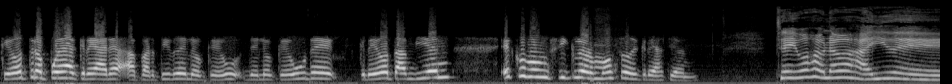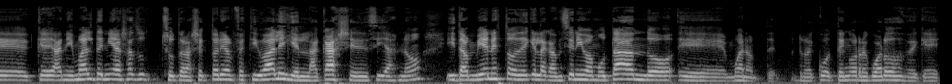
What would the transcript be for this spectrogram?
Que otro pueda crear a partir de lo que de lo que une creó también es como un ciclo hermoso de creación. Che, y vos hablabas ahí de que Animal tenía ya su, trayectoria en festivales y en la calle, decías, ¿no? Y también esto de que la canción iba mutando. Eh, bueno, tengo recuerdos de que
